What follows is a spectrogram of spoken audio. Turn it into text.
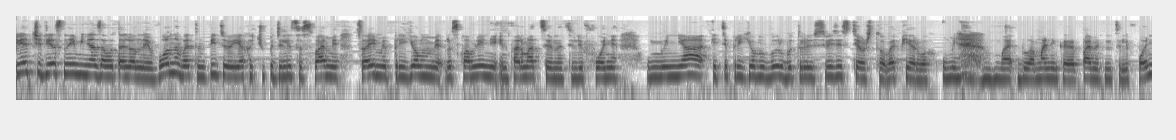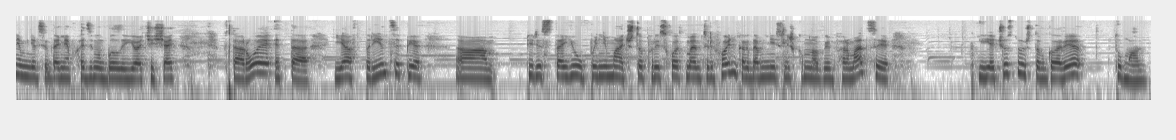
Привет, чудесные! Меня зовут Алена Ивона. В этом видео я хочу поделиться с вами своими приемами расхламления информации на телефоне. У меня эти приемы выработались в связи с тем, что, во-первых, у меня была маленькая память на телефоне, мне всегда необходимо было ее очищать. Второе, это я, в принципе, а, перестаю понимать, что происходит в моем телефоне, когда в ней слишком много информации, и я чувствую, что в голове туман.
